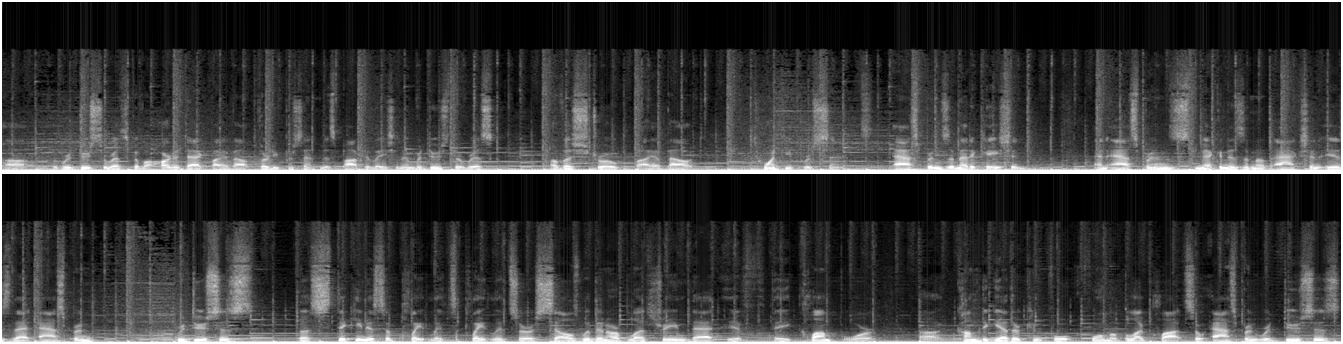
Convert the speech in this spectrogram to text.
uh, reduce the risk of a heart attack by about 30% in this population, and reduce the risk of a stroke by about 20%. Aspirin's a medication and aspirin's mechanism of action is that aspirin reduces the stickiness of platelets. Platelets are cells within our bloodstream that if they clump or uh, come together can form a blood clot. So aspirin reduces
